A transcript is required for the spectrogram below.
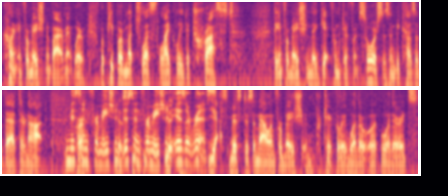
current information environment, where, where people are much less likely to trust the information they get from different sources, and because of that, they're not. Misinformation, mis- disinformation mis- is a risk. Yes, mis, dis, and malinformation, particularly whether whether it's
